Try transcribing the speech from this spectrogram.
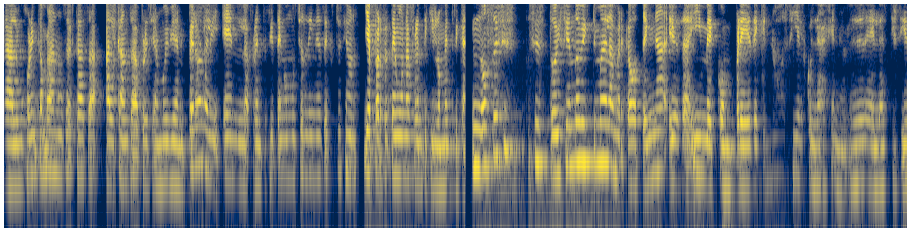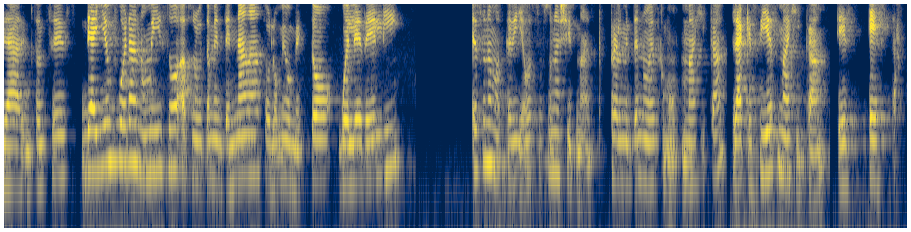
a lo mejor en cámara no se alcanza, alcanza a apreciar muy bien, pero en la, frente sí tengo muchas líneas de expresión y aparte tengo una frente kilométrica. No sé si, estoy siendo víctima de la mercadotecnia y, o sea, y me compré de que no, sí, el colágeno, la elasticidad. Entonces, de ahí en fuera no me hizo absolutamente nada, solo me humectó, huele deli. Es una mascarilla, o sea, es una sheet mask. Realmente no es como mágica. La que sí es mágica es esta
